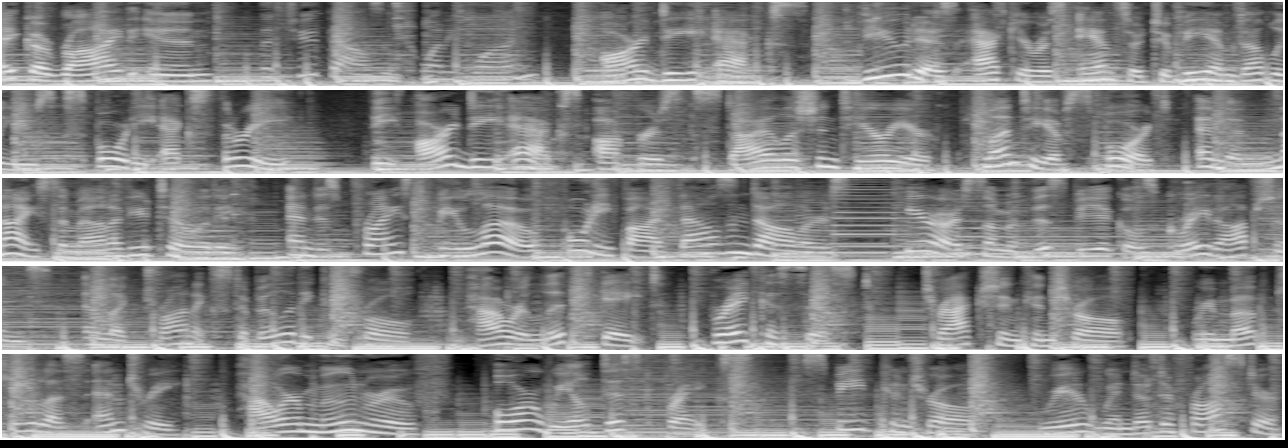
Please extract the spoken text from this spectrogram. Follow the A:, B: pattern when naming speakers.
A: Take a ride in the 2021 RDX. Viewed as Acura's answer to BMW's sporty X3, the RDX offers stylish interior, plenty of sport, and a nice amount of utility, and is priced below $45,000. Here are some of this vehicle's great options. Electronic stability control, power lift gate, brake assist, traction control, remote keyless entry, power moonroof, four-wheel disc brakes, speed control, rear window defroster,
